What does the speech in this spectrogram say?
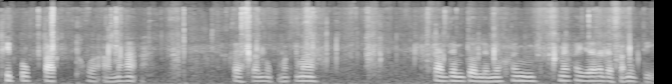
ทริปปุ๊บปั๊บทัวร์อาม่า แต่สนุกมากๆ การเต็มตัวเลยไม่ค่อยไม่ค่อยเยอะแต่สนุกดี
